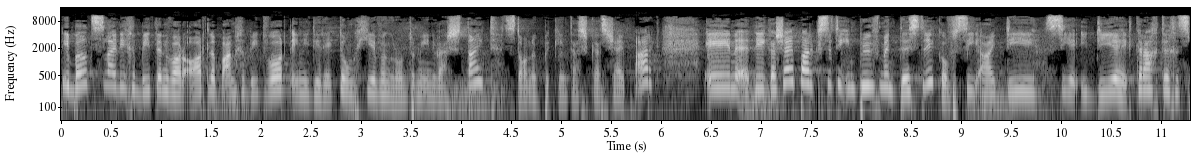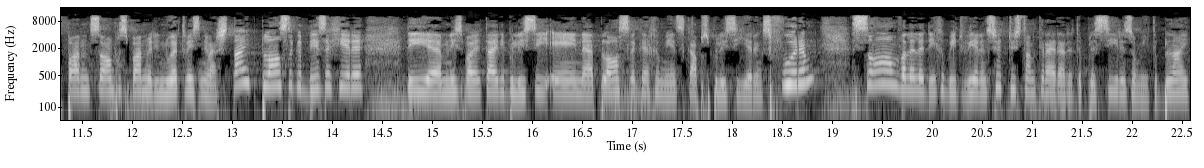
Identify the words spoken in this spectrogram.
Die Bult sluit die gebied in waar aardloop aangebied word en die direkte omgewing rondom die universiteit. Dit staan ook bekend as Kashai Park. En die Kashai Park City Improvement District of CID CID het kragtig gespan saamgespan met die Noordwes Universiteit, plaaslike besighede, die uh, munisipaliteit, die polisie en uh, plaaslike gemeenskap gemeenskapspolisieeringsforum. Saam wil hulle die gebied weer in so 'n toestand kry dat dit 'n plesier is om hier te bly.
